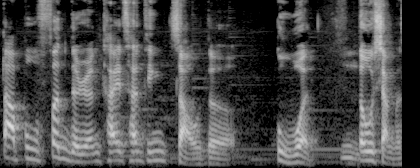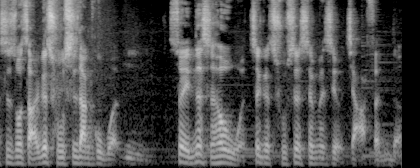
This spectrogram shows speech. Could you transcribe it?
大部分的人开餐厅找的顾问，嗯，都想的是说找一个厨师当顾问。嗯，所以那时候我这个厨师的身份是有加分的。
